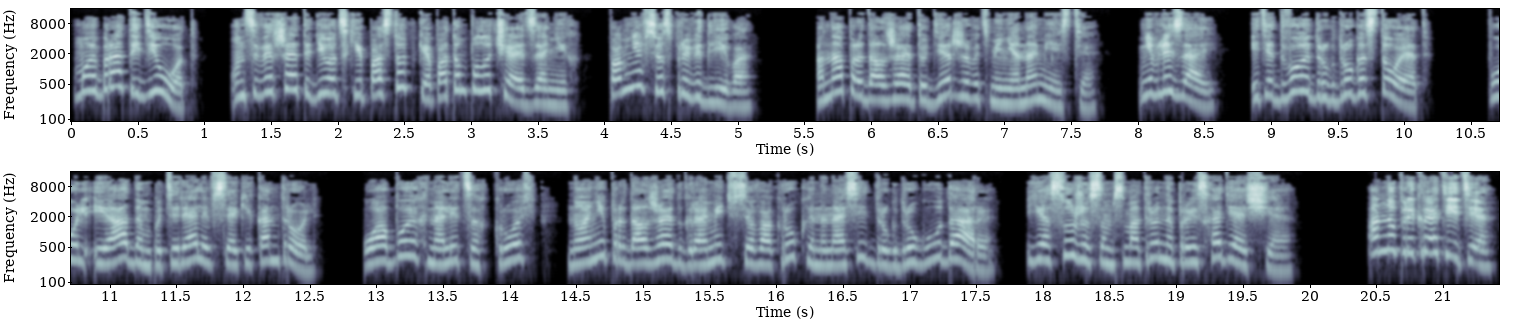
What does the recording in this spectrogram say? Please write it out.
Мой брат — идиот. Он совершает идиотские поступки, а потом получает за них. По мне все справедливо». Она продолжает удерживать меня на месте. «Не влезай. Эти двое друг друга стоят. Поль и Адам потеряли всякий контроль. У обоих на лицах кровь, но они продолжают громить все вокруг и наносить друг другу удары. Я с ужасом смотрю на происходящее. «А ну прекратите!»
